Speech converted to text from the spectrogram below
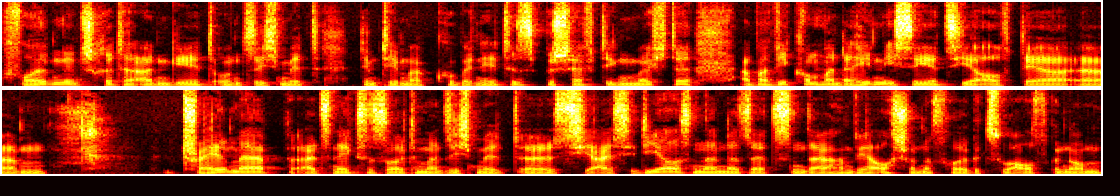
folgenden Schritte angeht und sich mit dem Thema Kubernetes beschäftigen möchte. Aber wie kommt man dahin? Ich sehe jetzt hier auf der ähm, Trailmap. Als nächstes sollte man sich mit äh, CICD auseinandersetzen. Da haben wir auch schon eine Folge zu aufgenommen.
